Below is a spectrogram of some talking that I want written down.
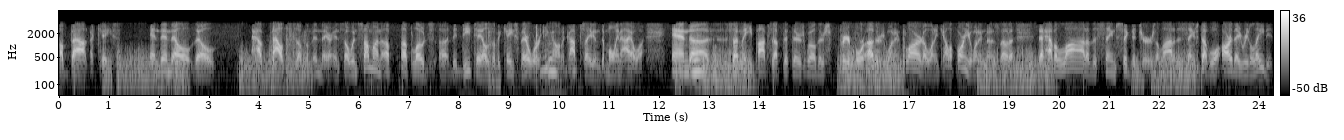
about a case, and then they'll they'll have thousands of them in there. And so when someone up, uploads uh, the details of a case they're working Mhm. on, a cop say in Des Moines, Iowa, and uh, suddenly he pops up that there's well, there's three or four others, one in Florida, one in California, one in Minnesota, that have a lot of the same signatures, a lot of the same stuff. Well, are they related?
